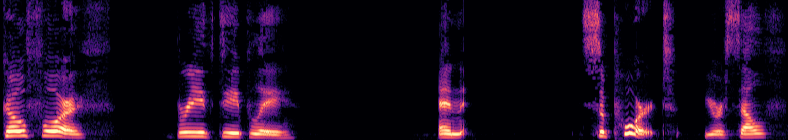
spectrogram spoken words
go forth, breathe deeply, and support yourself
